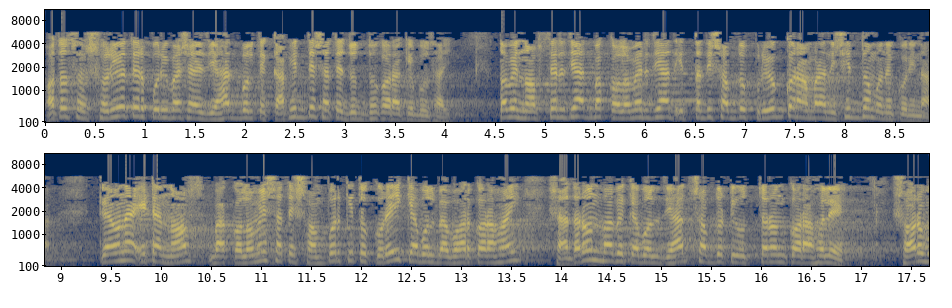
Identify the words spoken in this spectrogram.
অথচ শরীয়তের পরিভাষায় জিহাদ বলতে কাফিরদের সাথে যুদ্ধ করাকে বোঝায়। তবে নফসের জিহাদ বা কলমের জিহাদ ইত্যাদি শব্দ প্রয়োগ করা আমরা নিষিদ্ধ মনে করি না। কেননা এটা নফস বা কলমের সাথে সম্পর্কিত করেই কেবল ব্যবহার করা হয়। সাধারণভাবে কেবল জিহাদ শব্দটি উচ্চারণ করা হলে সর্ব,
